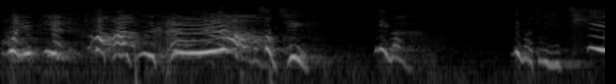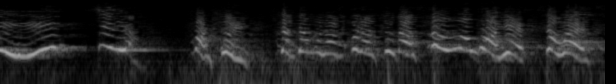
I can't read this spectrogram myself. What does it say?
我的天，哈哈自开呀！父亲，你们你们都已听见了。万岁，想当不能不能做到生王寡业，身为死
